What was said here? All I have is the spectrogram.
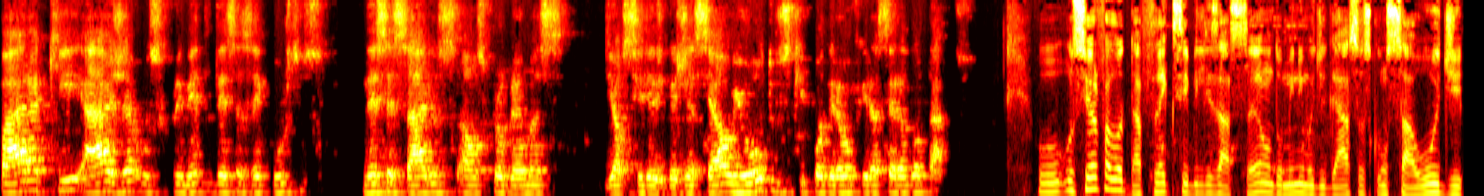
para que haja o suprimento desses recursos necessários aos programas de auxílio emergencial e outros que poderão vir a ser adotados. O, o senhor falou da flexibilização do mínimo de gastos com saúde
